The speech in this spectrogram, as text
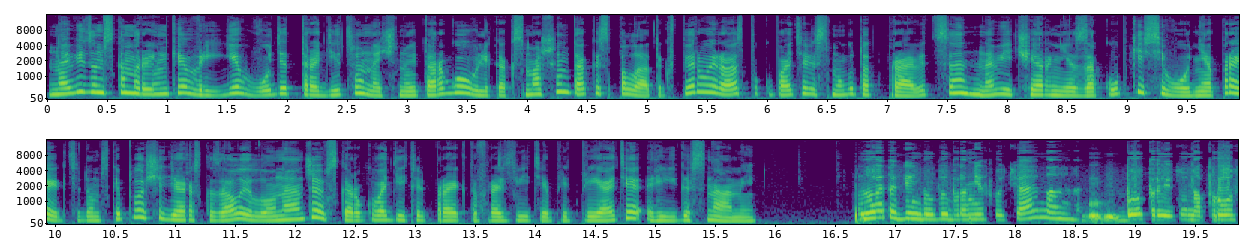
На Видземском рынке в Риге вводят традицию ночной торговли как с машин, так и с палаток. В первый раз покупатели смогут отправиться на вечерние закупки сегодня. О проекте Домской площади рассказала Илона Анжевская, руководитель проектов развития предприятия «Рига с нами». Ну, этот день был выбран не случайно. Был проведен опрос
